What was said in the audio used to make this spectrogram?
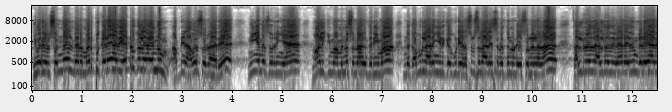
இவர்கள் சொன்னால் வேற மறுப்பு கிடையாது ஏற்றுக்கொள்ள வேண்டும் அப்படின்னு அவர் சொல்றாரு. நீங்க என்ன சொல்றீங்க? மாலிக் இமாம் என்ன சொன்னாங்க தெரியுமா? இந்த கபூர்ல அடங்கி இருக்கக்கூடிய ரசூல் ஸல்லல்லாஹு அலைஹி சொல்லல தான் தள்ளுறது அல்றது வேற எதுவும் கிடையாது.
